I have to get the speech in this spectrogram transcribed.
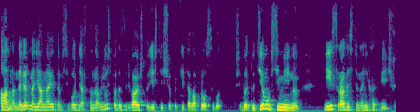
Анна, наверное, я на этом сегодня остановлюсь. Подозреваю, что есть еще какие-то вопросы вот в эту тему, в семейную, и с радостью на них отвечу.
